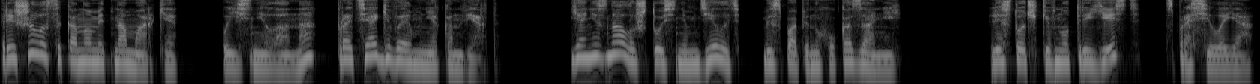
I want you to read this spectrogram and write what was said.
«Решила сэкономить на марке», — пояснила она, протягивая мне конверт. Я не знала, что с ним делать без папиных указаний. «Листочки внутри есть?» — спросила я.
